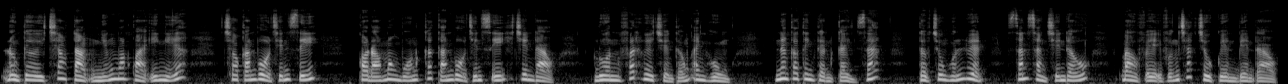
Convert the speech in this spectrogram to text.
đồng thời trao tặng những món quà ý nghĩa cho cán bộ chiến sĩ, qua đó mong muốn các cán bộ chiến sĩ trên đảo luôn phát huy truyền thống anh hùng, nâng cao tinh thần cảnh giác, tập trung huấn luyện, sẵn sàng chiến đấu, bảo vệ vững chắc chủ quyền biển đảo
